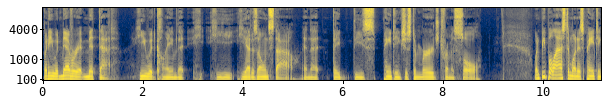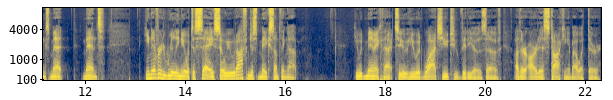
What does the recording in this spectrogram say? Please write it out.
But he would never admit that. He would claim that he, he, he had his own style and that they, these paintings just emerged from his soul. When people asked him what his paintings meant, meant, he never really knew what to say, so he would often just make something up he would mimic that too. He would watch YouTube videos of other artists talking about what their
